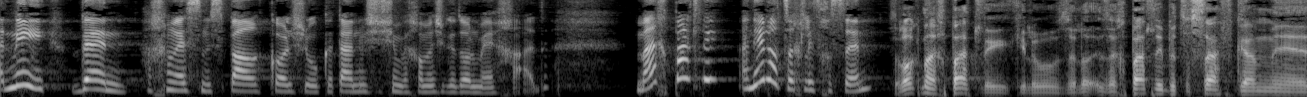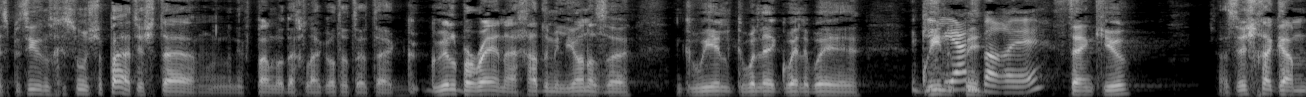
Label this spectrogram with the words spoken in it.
אני בן הכנס מספר כלשהו קטן מ-65 גדול מאחד. מה אכפת לי? אני לא צריך להתחסן. זה לא רק מה אכפת לי, כאילו, זה, לא, זה אכפת לי בנוסף גם uh, ספציפית לחיסון שפעת, יש את ה... אני אף פעם לא יודע איך להגות את זה, את הגיליאן ברה, האחד למיליון הזה, גוויל, גוויל, גוויל, גוויל, גיליאן ברה. Thank you. אז יש לך גם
